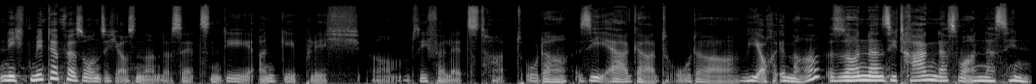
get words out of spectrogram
nicht mit der Person sich auseinandersetzen, die angeblich ähm, sie verletzt hat oder sie ärgert oder wie auch immer, sondern sie tragen das woanders hin.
